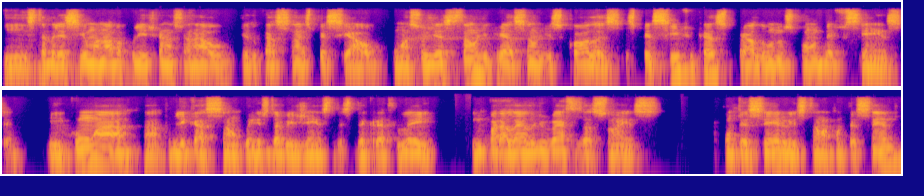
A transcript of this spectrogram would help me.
e estabelecia uma nova política nacional de educação especial, com a sugestão de criação de escolas específicas para alunos com deficiência. E com a, a publicação, com o início da vigência desse decreto-lei, em paralelo, diversas ações aconteceram e estão acontecendo,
